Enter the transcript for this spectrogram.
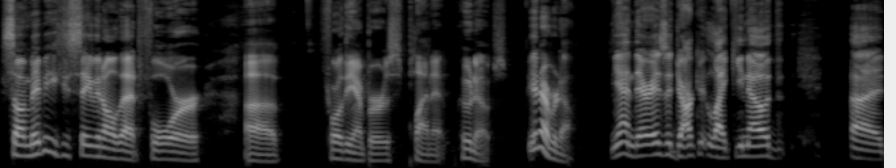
so maybe he's saving all that for, uh, for the Emperor's planet. Who knows? You never know. Yeah, and there is a dark, like you know, uh,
